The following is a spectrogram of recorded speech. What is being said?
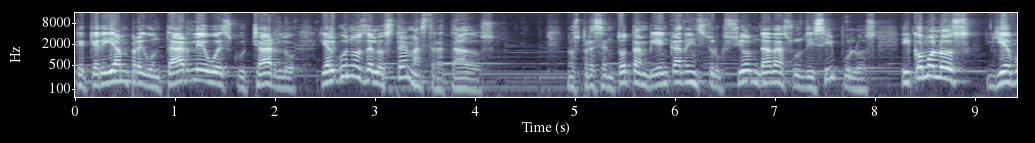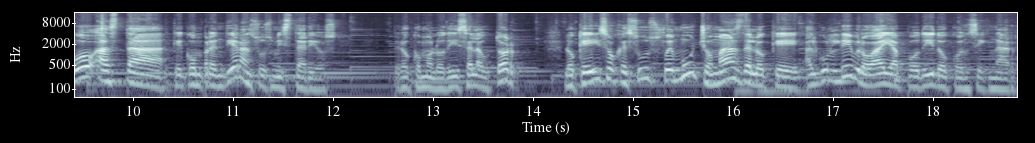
que querían preguntarle o escucharlo y algunos de los temas tratados. Nos presentó también cada instrucción dada a sus discípulos y cómo los llevó hasta que comprendieran sus misterios. Pero como lo dice el autor, lo que hizo Jesús fue mucho más de lo que algún libro haya podido consignar.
